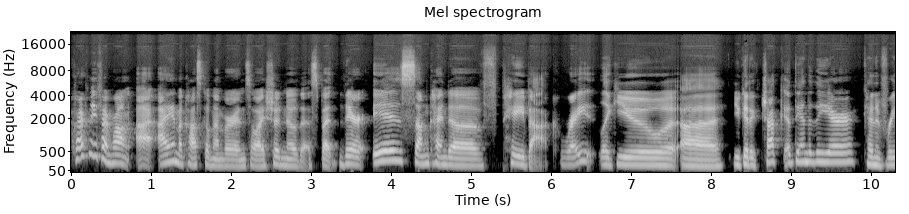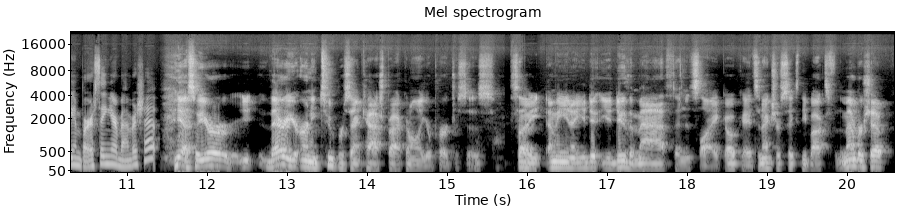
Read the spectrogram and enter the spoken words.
correct me if I'm wrong, I, I, am a Costco member, and so I should know this, but there is some kind of payback, right? Like you, uh, you get a check at the end of the year, kind of reimbursing your membership. Yeah, so you're there. You're earning two percent cash back on all your purchases. So I mean, you know, you do you do the math, and it's like, okay, it's an extra sixty bucks for the membership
